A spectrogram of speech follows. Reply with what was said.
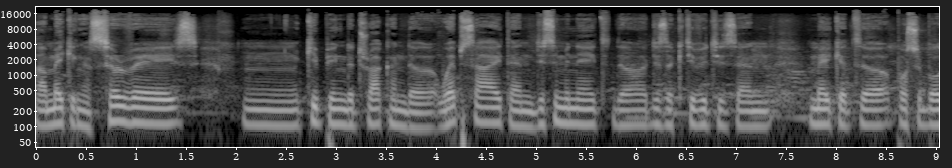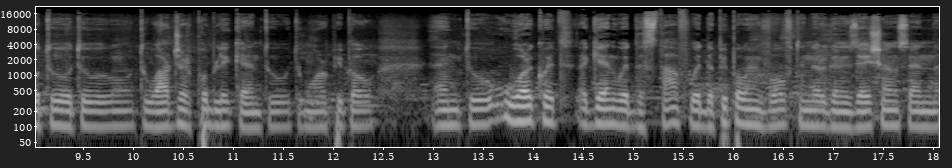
uh, making uh, surveys, mm, keeping the track on the website and disseminate the, these activities and make it uh, possible to, to, to larger public and to, to more people and to work with again with the staff with the people involved in the organizations and uh,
